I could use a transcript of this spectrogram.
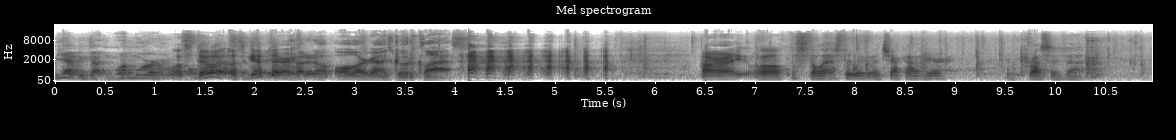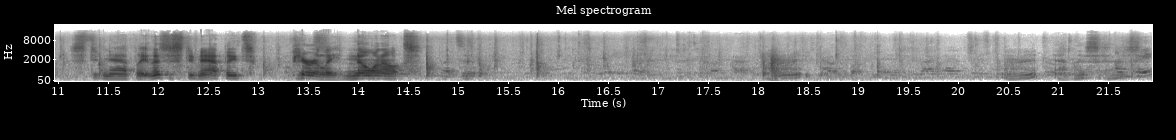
yeah, we got one more. Let's one do more it. Let's get there. Cut it up. All our guys go to class. All right. Well, this is the last thing we're going to check out here. Impressive uh, student athlete. And this is student athletes purely, no one else. That's it. All right. And this is. Okay.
